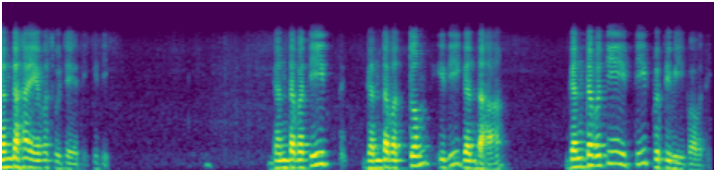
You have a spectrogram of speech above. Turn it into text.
गन्धः एव सूचयति इति। गन्धवती गन्धवत्वम् इति गन्धः गन्धवती इति पृथिवी भवति।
